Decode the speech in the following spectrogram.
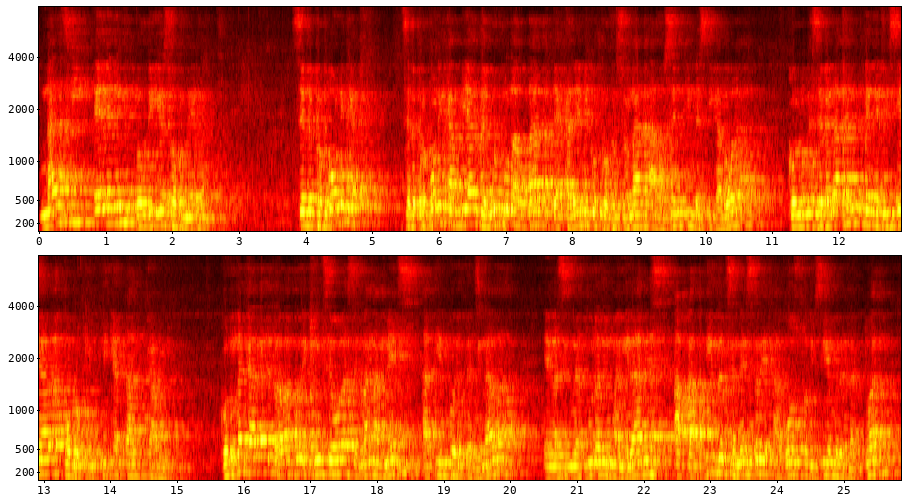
Nancy Evelyn Rodríguez Ornella. Se le propone, se le propone cambiar de grupo laboral de académico profesional a docente investigadora, con lo que se verá beneficiada por lo que implica tal cambio con una carga de trabajo de 15 horas semana mes a tiempo determinado en la asignatura de Humanidades a partir del semestre agosto-diciembre del actual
